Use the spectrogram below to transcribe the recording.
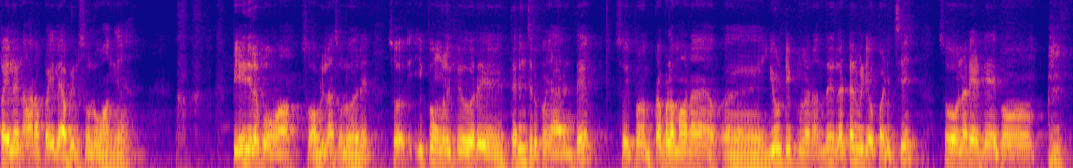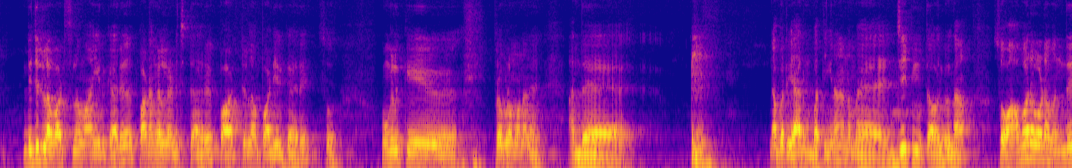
பையில நாரப்பையில அப்படின்னு சொல்லுவாங்க. பேதியில் போவான். ஸோ அப்படிலாம் சொல்லுவார். ஸோ இப்போ உங்களுக்கு ஒரு தெரிஞ்சிருக்கும் யாருன்ட்டு. ஸோ இப்போ பிரபலமான யூடியூப்பில் வந்து லெட்டர் வீடியோ படித்து ஸோ நிறைய இப்போ டிஜிட்டல் அவார்ட்ஸ்லாம் வாங்கியிருக்காரு படங்கள் நடிச்சிட்டாரு பாட்டுலாம் பாடியிருக்காரு. ஸோ உங்களுக்கு பிரபலமான அந்த நபர் யாருன்னு பார்த்தீங்கன்னா நம்ம ஜிபி முத்து அவர்கள் தான். ஸோ அவரோட வந்து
